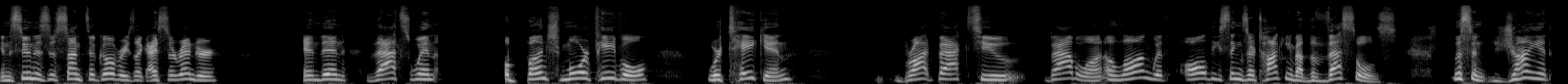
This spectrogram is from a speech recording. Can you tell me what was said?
And as soon as his son took over, he's like, I surrender. And then that's when a bunch more people were taken, brought back to Babylon, along with all these things they're talking about, the vessels. Listen, giant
